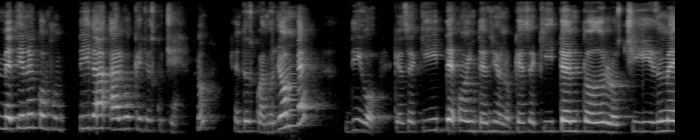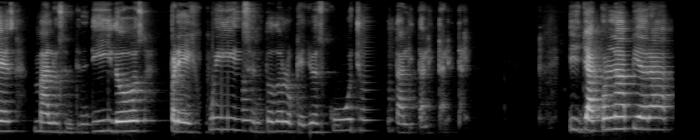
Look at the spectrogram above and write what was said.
me tiene confundida algo que yo escuché, ¿no? Entonces, cuando yo me digo que se quite o intenciono que se quiten todos los chismes, malos entendidos, prejuicios en todo lo que yo escucho, tal y tal y tal y tal. Y ya con la piedra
